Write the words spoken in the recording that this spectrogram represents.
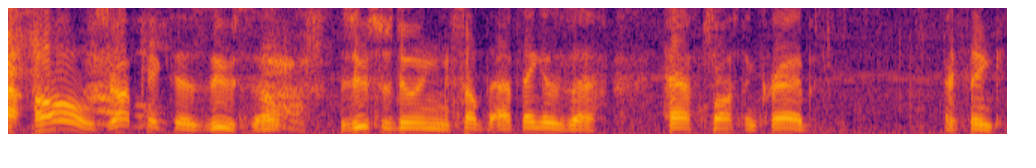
Uh, oh, drop kick to Zeus. Oh, Zeus was doing something. I think it was a half Boston Crab. I think.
